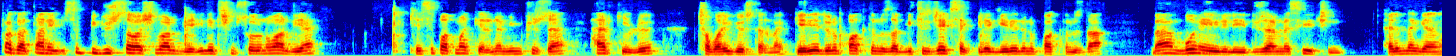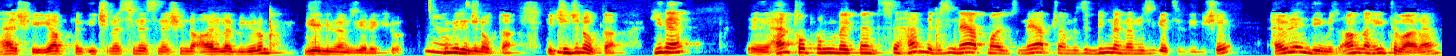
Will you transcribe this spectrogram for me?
fakat hani sık bir güç savaşı var diye, iletişim sorunu var diye kesip atmak yerine mümkünse her türlü çabayı göstermek. Geriye dönüp baktığımızda bitireceksek bile geriye dönüp baktığımızda ben bu evliliği düzelmesi için elimden gelen her şeyi yaptım. içime sinesine şimdi ayrılabiliyorum diyebilmemiz gerekiyor. Evet. Bu birinci nokta. İkinci nokta. Yine e, hem toplumun beklentisi hem de bizim ne yapmamız, ne yapacağımızı bilmememizi getirdiği bir şey. Evlendiğimiz andan itibaren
